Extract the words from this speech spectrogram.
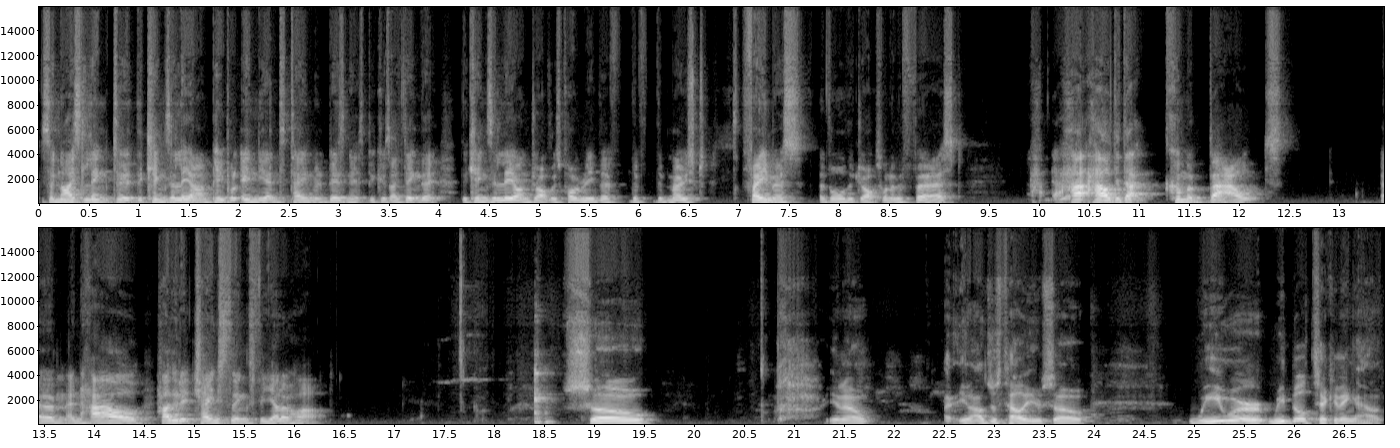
it's a nice link to the kings of leon people in the entertainment business because i think that the kings of leon drop was probably the the, the most famous of all the drops one of the first how, how did that come about um, and how how did it change things for yellowheart so, you know, you know, I'll just tell you. So, we were we built ticketing out,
